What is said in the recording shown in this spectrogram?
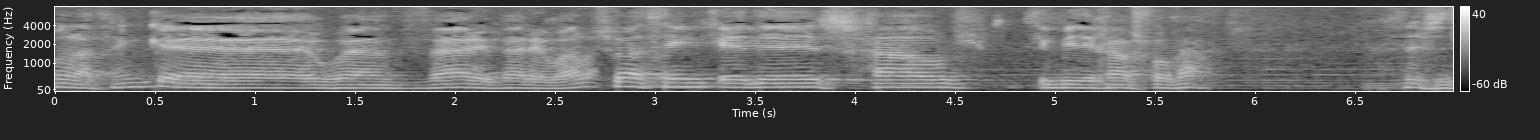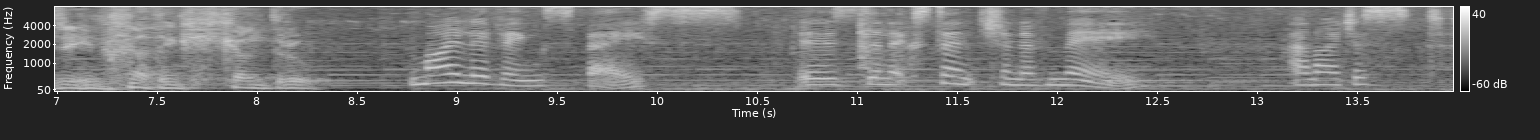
Well, I think uh, went very, very well. So I think uh, this house can be the house for her. This dream, I think, come true. My living space is an extension of me, and I just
